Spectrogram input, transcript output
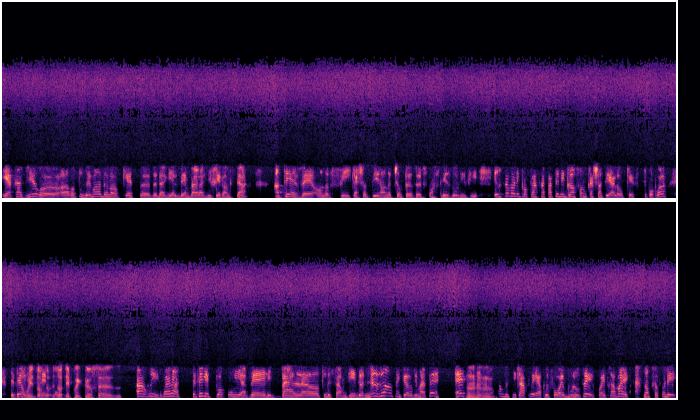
Et à qu'à dire, euh, un retournement de l'orchestre de Daniel Demba, la différence là, en TV, on notre fille qui a chanté, on notre chanteuse euh, Francis Olivier. Et vous savez, à l'époque là, ça pas une grande femme qui a chanté à l'orchestre. Tu comprends? C'était Ah les- oui, donc, les- été précurseurs. ah oui, voilà. C'était l'époque où il y avait les balles euh, tous les samedis de 9h à 5h du matin. Hein? Mhm. Sans musique après, après il faut aller boulotter, il faut aller travailler. Donc ce sont des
